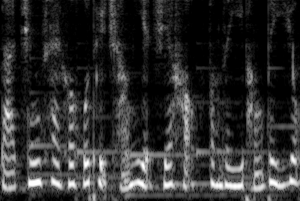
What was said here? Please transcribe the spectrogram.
把青菜和火腿肠也切好，放在一旁备用。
